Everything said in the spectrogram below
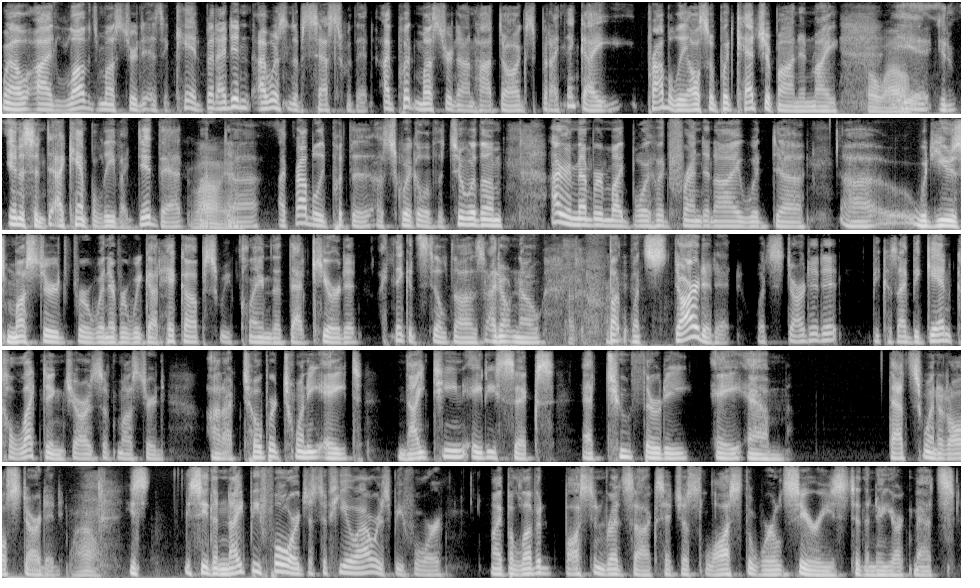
Well, I loved mustard as a kid, but I didn't. I wasn't obsessed with it. I put mustard on hot dogs, but I think I probably also put ketchup on in my oh wow. you know innocent i can't believe i did that wow, but yeah. uh, i probably put the a squiggle of the two of them. I remember my boyhood friend and i would uh, uh, would use mustard for whenever we got hiccups. We claimed that that cured it. I think it still does. I don't know. But what started it what started it because i began collecting jars of mustard on october 28 1986 at 2.30 a.m. That's when it all started. Wow. You, you see, the night before, just a few hours before, my beloved Boston Red Sox had just lost the World Series to the New York Mets.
